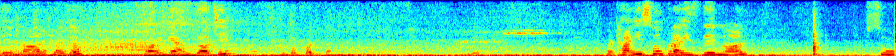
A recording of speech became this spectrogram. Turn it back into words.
ਤੇ ਨਾਲ ਹੈਗਾ ਔਰਗੈਂਜ਼ਾ ਜੀ ਦੁਪੱਟਾ। 2800 ਪ੍ਰਾਈਸ ਦੇ ਨਾਲ ਸੂਟ।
